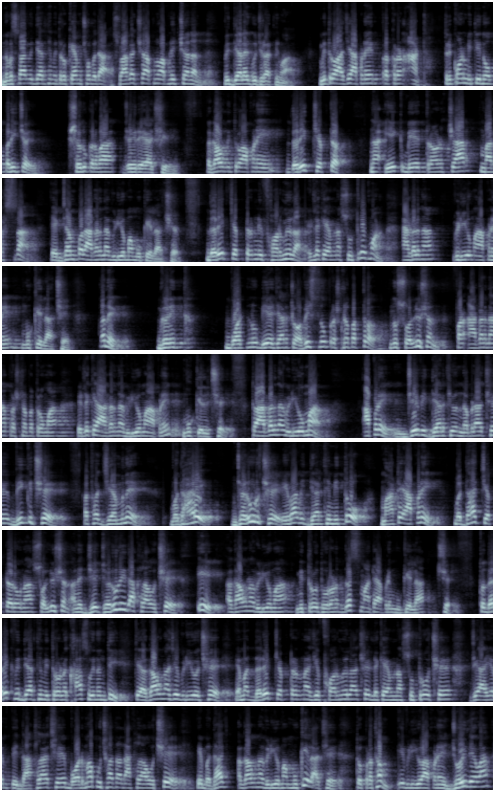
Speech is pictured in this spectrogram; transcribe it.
નમસ્કાર વિદ્યાર્થી મિત્રો, કેમ છો બધા? સ્વાગત છે આપનું આપણી ચેનલ વિદ્યાલય ગુજરાતીમાં. મિત્રો, આજે આપણે પ્રકરણ આઠ ત્રિકોણમિતિનો પરિચય શરૂ કરવા જઈ રહ્યા છીએ. અગાઉ મિત્રો, આપણે દરેક ચેપ્ટરના એક, બે, ત્રણ, ચાર માર્ક્સના એક્ઝામ્પલ આગળના વિડીયોમાં મૂકેલા છે. દરેક ચેપ્ટરની ફોર્મ્યુલા એટલે કે એમના સૂત્રો પણ આગળના વિડીયોમાં આપણે મૂકેલા છે. અને ગણિત બોર્ડનું બે હજાર ચોવીસનું પ્રશ્નપત્રનું સોલ્યુશન પણ આગળના પ્રશ્નપત્રોમાં, એટલે કે આગળના વિડીયોમાં આપણે મૂકેલ છે. તો આગળના વિડીયોમાં આપણે જે વિદ્યાર્થીઓ નબળા છે, વીક છે અથવા જેમને વધારે જરૂર છે એવા વિદ્યાર્થી મિત્રો માટે આપણે બધા જ ચેપ્ટરોના સોલ્યુશન અને જે જરૂરી દાખલાઓ છે એ અગાઉના વિડીયોમાં મિત્રો ધોરણ દસ માટે આપણે મૂકેલા છે. તો દરેક વિદ્યાર્થી મિત્રોને ખાસ વિનંતી કે અગાઉના જે વીડિયો છે, એમાં દરેક ચેપ્ટરના જે ફોર્મ્યુલા છે, એટલે કે એમના સૂત્રો છે, જે આઈએમપી દાખલા છે, બોર્ડમાં પૂછાતા દાખલાઓ છે, એ બધા જ અગાઉના વિડીયોમાં મૂકેલા છે. તો પ્રથમ એ વીડિયો આપણે જોઈ લેવા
